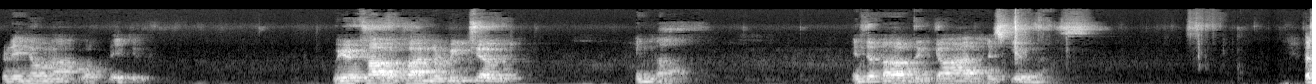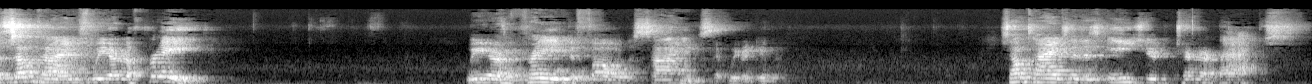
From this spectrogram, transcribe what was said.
for they know not what they do. We are called upon to reach out in love, in the love that God has given us. But sometimes we are afraid. We are afraid to follow the signs that we are given. Sometimes it is easier to turn our backs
